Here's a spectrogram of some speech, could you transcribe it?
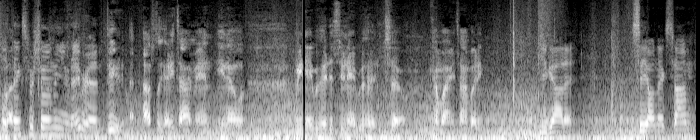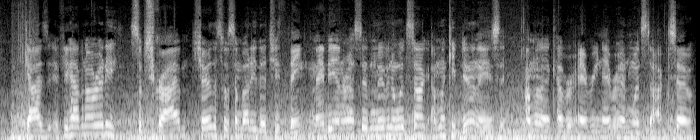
Well, But, thanks for showing me your neighborhood. dude. Absolutely, anytime, man. You know, we neighborhood is new neighborhood, so come by anytime, buddy. You got it. See y'all next time. Guys, if you haven't already, subscribe. Share this with somebody that you think may be interested in moving to Woodstock. I'm going to keep doing these. I'm going to cover every neighborhood in Woodstock. So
